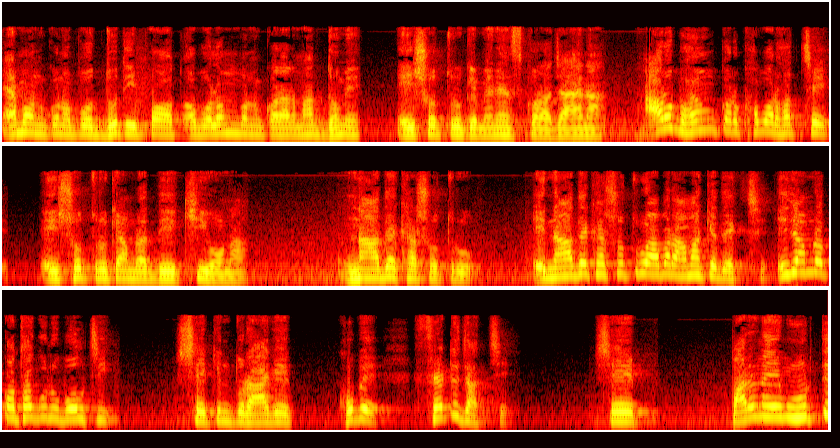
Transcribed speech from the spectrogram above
এমন কোনো পদ্ধতি, পথ অবলম্বন করার মাধ্যমে এই শত্রুকে ম্যানেজ করা যায় না। আরও ভয়ঙ্কর খবর হচ্ছে, এই শত্রুকে আমরা দেখিও না। না দেখা শত্রু। এই না দেখা শত্রু আবার আমাকে দেখছে। এই যে আমরা কথাগুলো বলছি, সে কিন্তু রাগে, ক্ষোভে ফেটে যাচ্ছে। সে পারে না এই মুহূর্তে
